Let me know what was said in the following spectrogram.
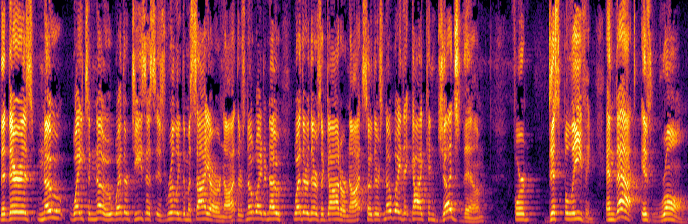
that there is no way to know whether Jesus is really the Messiah or not. There's no way to know whether there's a God or not. So there's no way that God can judge them for disbelieving. And that is wrong.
